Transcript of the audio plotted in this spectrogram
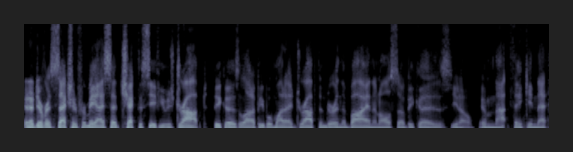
in a different section for me. I said check to see if he was dropped because a lot of people might have dropped him during the bye. And then also because, you know, I'm not thinking that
